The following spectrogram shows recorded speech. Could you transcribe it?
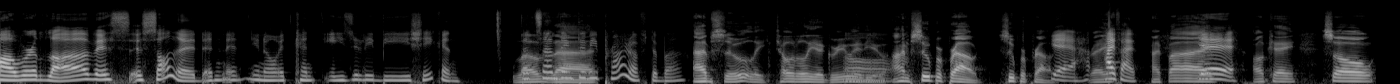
our love is is solid and it you know it can't easily be shaken. Love That's something that. to be proud of, diba? Absolutely. Totally agree with you. I'm super proud. Super proud. Yeah. Right? High five. High five. Yeah. Okay. So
